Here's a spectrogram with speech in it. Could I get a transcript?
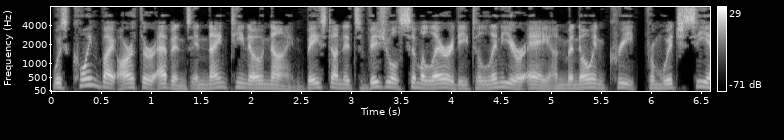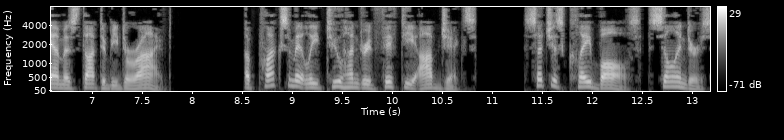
was coined by Arthur Evans in 1909 based on its visual similarity to Linear A on Minoan Crete, from which CM is thought to be derived. Approximately 250 objects—such as clay balls, cylinders,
